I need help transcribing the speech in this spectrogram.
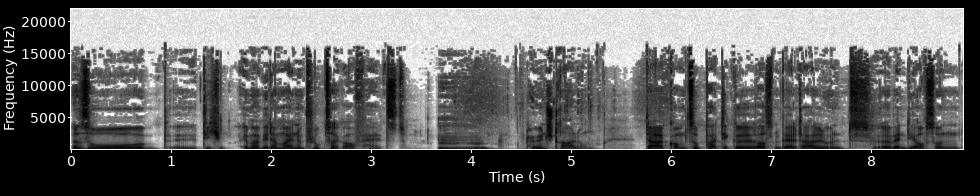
so äh, dich immer wieder mal in einem Flugzeug aufhältst. Mhm. Höhenstrahlung. Da kommt so Partikel aus dem Weltall und äh, wenn die auf so, ein,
